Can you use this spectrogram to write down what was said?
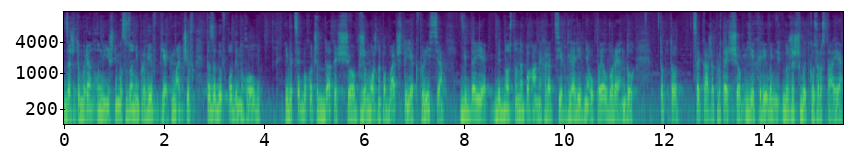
За Житомирян у нинішньому сезоні провів 5 матчів та забив один гол. І від себе хочу додати, що вже можна побачити, як Полісся віддає відносно непоганих гравців для рівня УПЛ в оренду. Тобто це каже про те, що їх рівень дуже швидко зростає.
